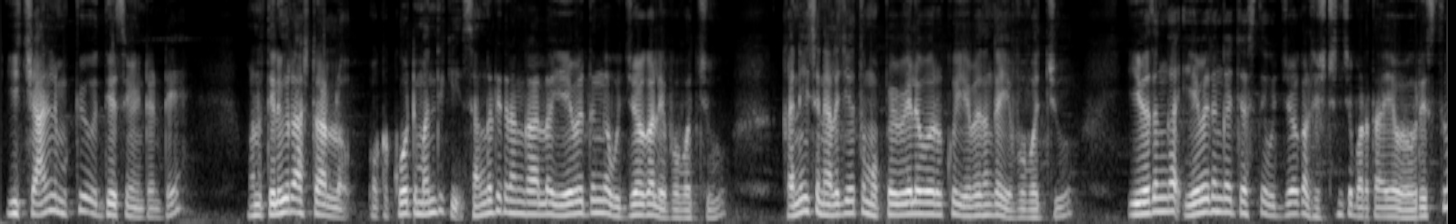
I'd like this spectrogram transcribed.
ఈ ఛానల్ ముఖ్య ఉద్దేశం ఏంటంటే మన తెలుగు రాష్ట్రాల్లో ఒక కోటి మందికి సంఘటిత రంగాల్లో ఏ విధంగా ఉద్యోగాలు ఇవ్వవచ్చు కనీస నెల జీతం ముప్పై వేల వరకు ఏ విధంగా ఇవ్వవచ్చు ఈ విధంగా ఏ విధంగా చేస్తే ఉద్యోగాలు సృష్టించబడతాయో వివరిస్తూ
